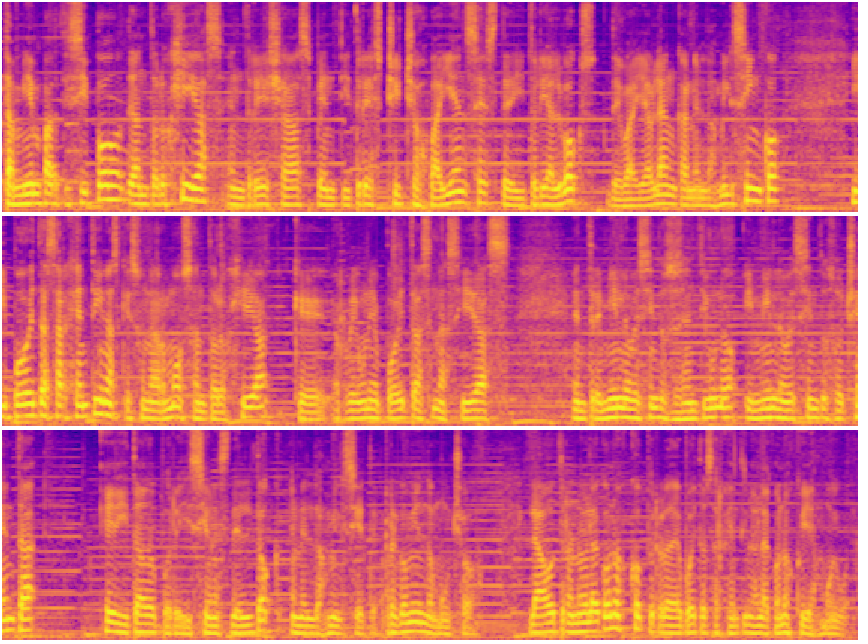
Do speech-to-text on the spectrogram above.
También participó de antologías, entre ellas 23 Chichos Bayenses de Editorial Vox de Bahía Blanca en el 2005 y Poetas Argentinas, que es una hermosa antología que reúne poetas nacidas entre 1961 y 1980, editado por Ediciones del DOC en el 2007. Recomiendo mucho. La otra no la conozco, pero la de Poetas Argentinos la conozco y es muy buena.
